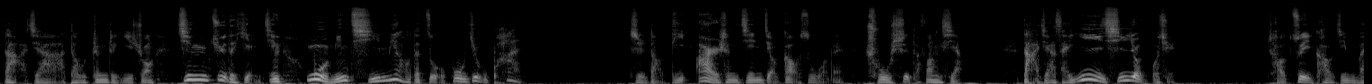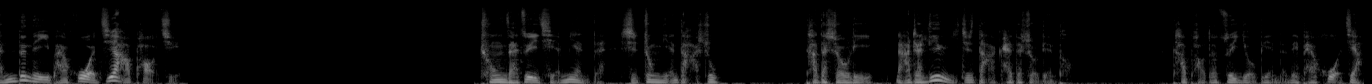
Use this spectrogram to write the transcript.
大家都睁着一双惊惧的眼睛，莫名其妙的左顾右盼，直到第二声尖叫告诉我们出事的方向，大家才一起涌过去，朝最靠近门的那一排货架跑去。冲在最前面的是中年大叔。他的手里拿着另一只打开的手电筒，他跑到最右边的那排货架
